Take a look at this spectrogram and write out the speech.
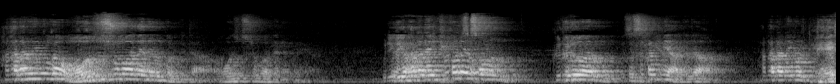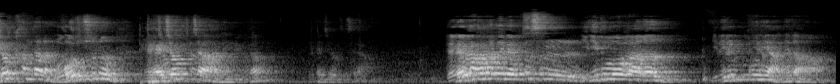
하나님과 원수가 되는 겁니다. 원수가 되는. 우리가 하나님 편에서는 그런 그 삶이 아니라 하나님을 대적한다는 원수는 대적자 아닙니까? 대적자. 내가 하나님의 뜻을 이루어가는 일뿐이 아니라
